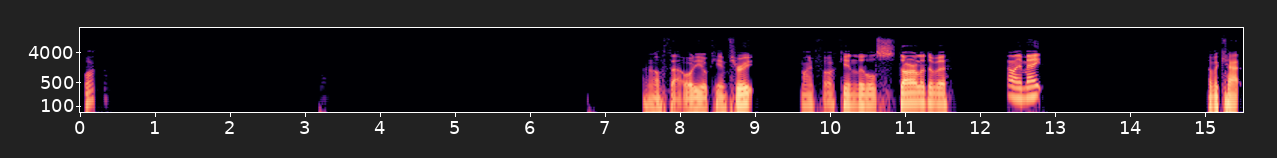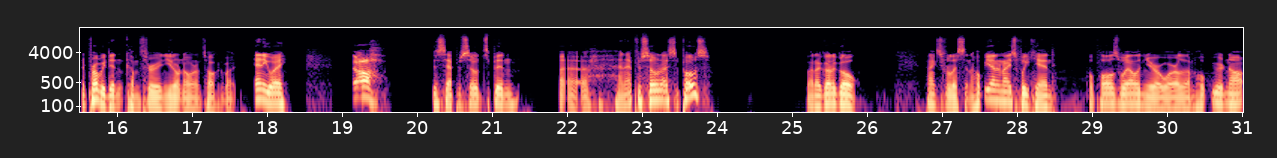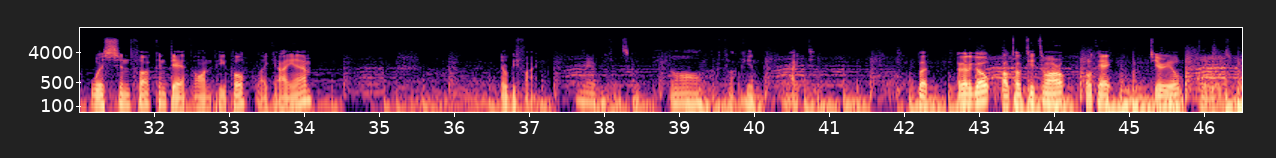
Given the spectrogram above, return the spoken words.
What the? I don't know if that audio came through. My fucking little starlet of a. Hello, mate. Of a cat. It probably didn't come through, and you don't know what I'm talking about. Anyway, oh, this episode's been uh, an episode, I suppose. But I gotta go. Thanks for listening. I hope you had a nice weekend. Hope all's well in your world. I hope you're not wishing fucking death on people like I am. It'll be fine. Everything's gonna be all fucking right. But I gotta go. I'll talk to you tomorrow. Okay. Cheerio. Take.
